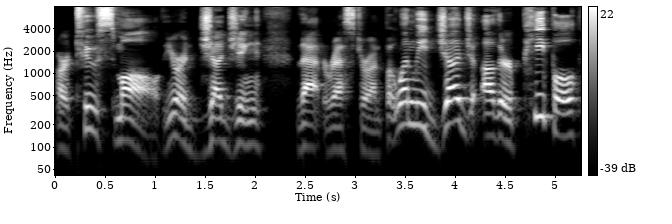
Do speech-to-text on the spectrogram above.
are too small. You're judging that restaurant. But when we judge other people,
